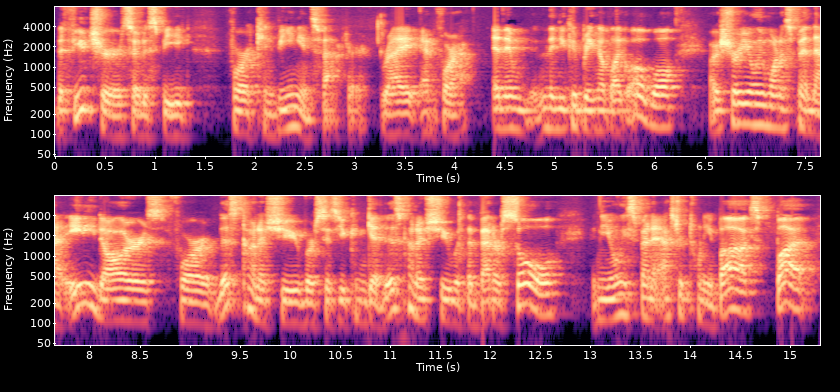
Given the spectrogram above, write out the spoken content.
the future, so to speak, for a convenience factor, right? And for and then and then you could bring up like, oh well, are you sure you only want to spend that eighty dollars for this kind of shoe versus you can get this kind of shoe with a better sole, and you only spend an extra twenty bucks, but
